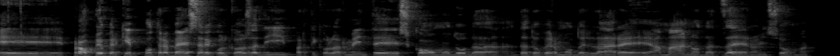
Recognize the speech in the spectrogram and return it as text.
eh, proprio perché potrebbe essere qualcosa di particolarmente scomodo da, da dover modellare a mano da zero, insomma.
